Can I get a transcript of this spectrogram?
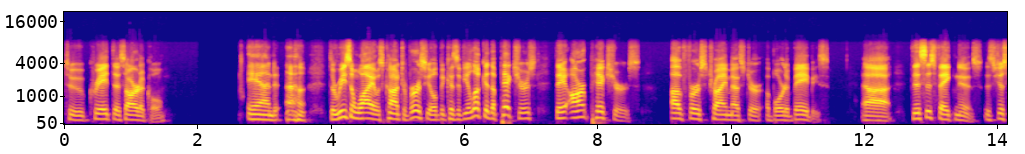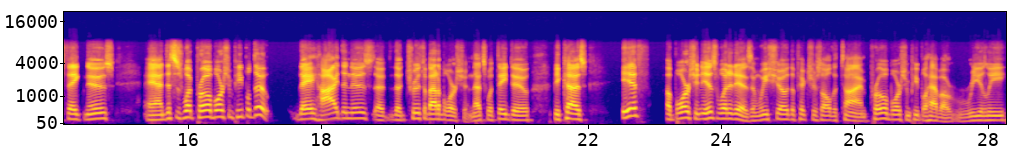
to create this article and uh, the reason why it was controversial because if you look at the pictures they aren't pictures of first trimester aborted babies uh, this is fake news it's just fake news and this is what pro-abortion people do they hide the news uh, the truth about abortion that's what they do because if abortion is what it is, and we show the pictures all the time, pro abortion people have a really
